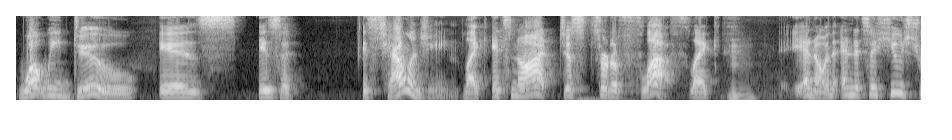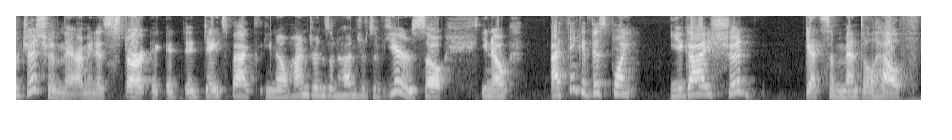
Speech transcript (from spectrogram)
what we do is is a it's challenging. Like it's not just sort of fluff. Like Mm. You know, and, and it's a huge tradition there. I mean, it start it, it dates back, you know, hundreds and hundreds of years. So, you know, I think at this point, you guys should get some mental health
